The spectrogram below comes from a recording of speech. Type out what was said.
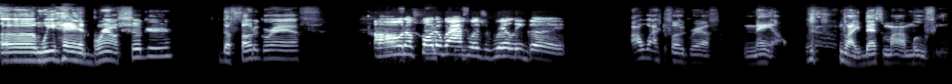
Um, we had Brown Sugar, The Photograph. oh, the photograph was really good. I watched The Photograph now. like that's my movie.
